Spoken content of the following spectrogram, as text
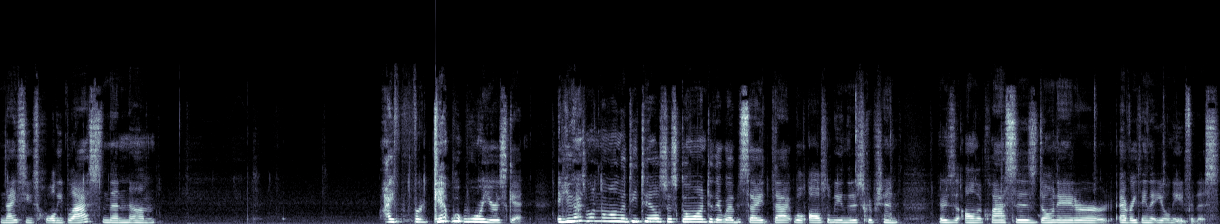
knights use holy blast, and then um, I forget what warriors get. If you guys want to know all the details, just go on to their website. That will also be in the description. There's all the classes, donator, everything that you'll need for this.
